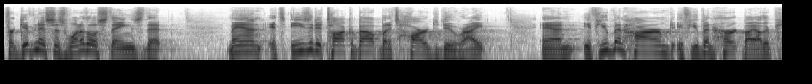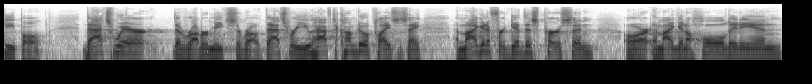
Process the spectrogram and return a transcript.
Forgiveness is one of those things that, man, it's easy to talk about, but it's hard to do, right? And if you've been harmed, if you've been hurt by other people, that's where the rubber meets the road. That's where you have to come to a place and say, Am I going to forgive this person? Or am I going to hold it in?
